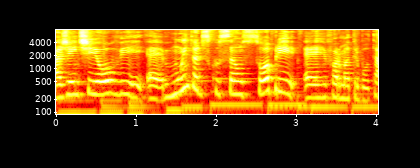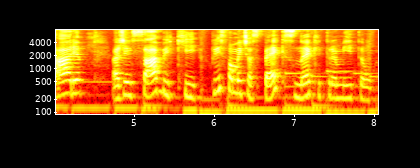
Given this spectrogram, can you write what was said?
A gente ouve é, muita discussão sobre é, reforma tributária. A gente sabe que, principalmente as PECs, né, que tramitam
